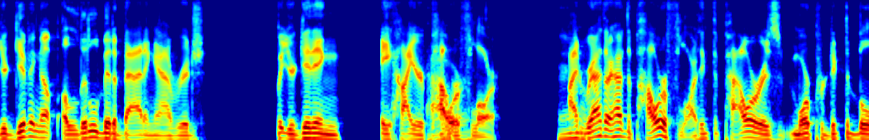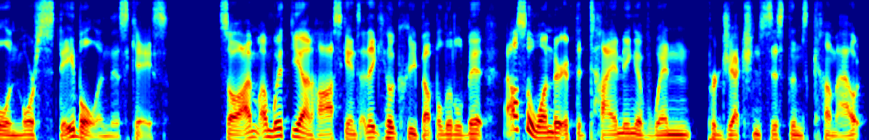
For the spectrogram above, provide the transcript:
You're giving up a little bit of batting average, but you're getting a higher power, power floor. Yeah. I'd rather have the power floor. I think the power is more predictable and more stable in this case. So I'm, I'm with you on Hoskins. I think he'll creep up a little bit. I also wonder if the timing of when projection systems come out,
